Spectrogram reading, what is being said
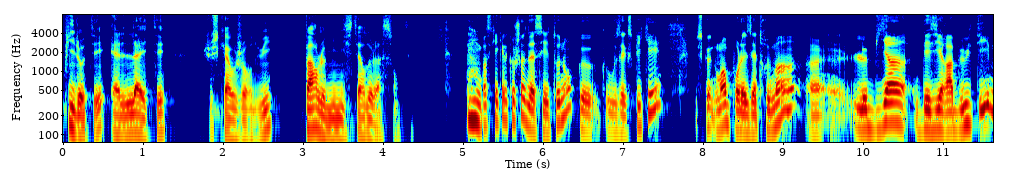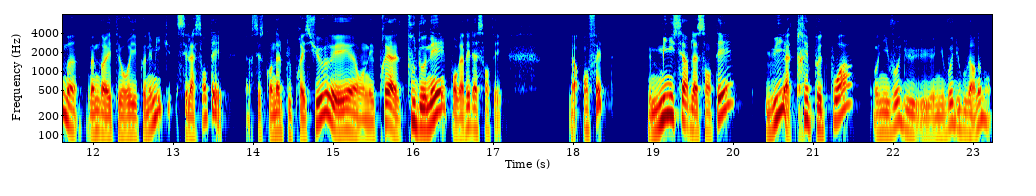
pilotée, elle l'a été jusqu'à aujourd'hui, par le ministère de la Santé. Parce qu'il y a quelque chose d'assez étonnant que, vous expliquez, puisque normalement pour les êtres humains, euh, le bien désirable ultime, même dans les théories économiques, c'est la santé. C'est ce qu'on a le plus précieux et on est prêt à tout donner pour garder la santé. Mais en fait, le ministère de la Santé, lui, a très peu de poids au niveau du, au niveau du gouvernement.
